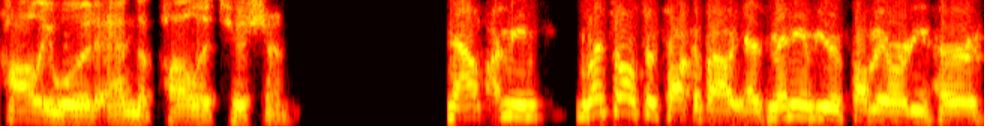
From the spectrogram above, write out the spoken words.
Hollywood, and The Politician. Now, I mean, let's also talk about, as many of you have probably already heard,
